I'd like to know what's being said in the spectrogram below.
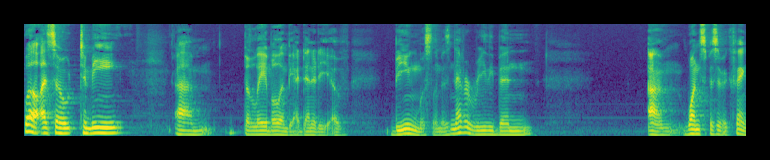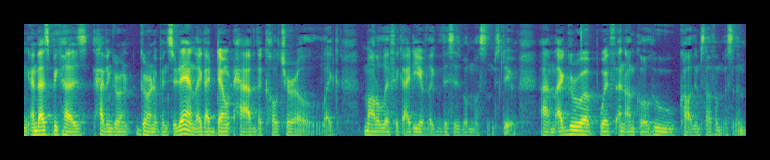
Well, so to me, um, the label and the identity of being Muslim has never really been um, one specific thing, and that's because having grown grown up in Sudan, like I don't have the cultural like monolithic idea of like this is what Muslims do. Um, I grew up with an uncle who called himself a Muslim,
